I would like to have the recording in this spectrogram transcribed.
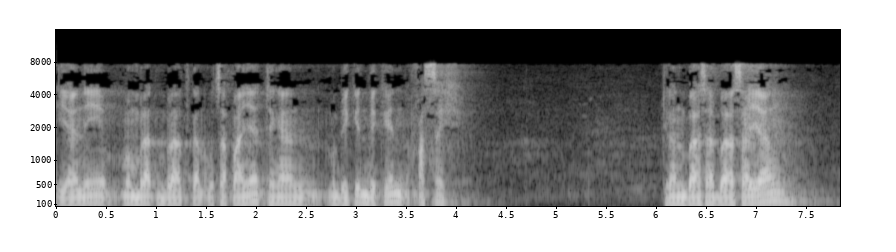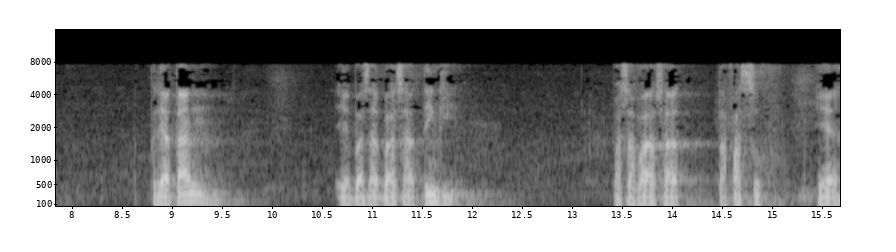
yakni memberat-beratkan ucapannya dengan membikin-bikin fasih. Dengan bahasa-bahasa yang kelihatan ya bahasa-bahasa tinggi. Bahasa-bahasa tafasuh ya.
